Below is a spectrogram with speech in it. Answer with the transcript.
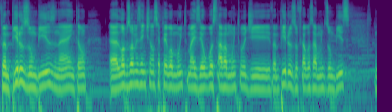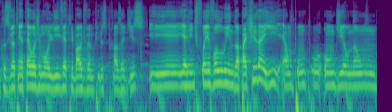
vampiros zumbis, né? Então, uh, lobisomens a gente não se apegou muito, mas eu gostava muito de vampiros, o Fel gostava muito de zumbis. Inclusive, eu tenho até hoje uma Olivia tribal de vampiros por causa disso. E, e, a gente foi evoluindo. A partir daí, é um ponto onde eu não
